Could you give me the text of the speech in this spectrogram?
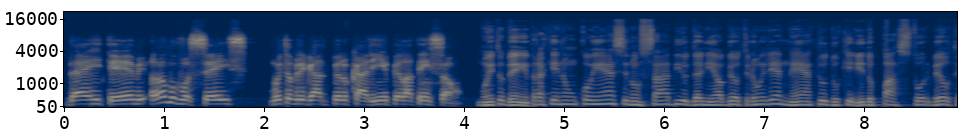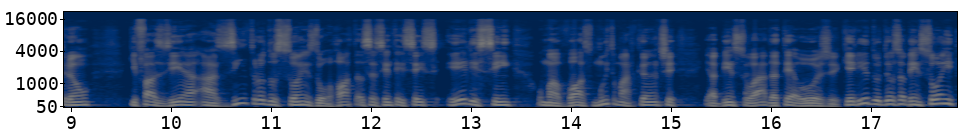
da RTM. Amo vocês. Muito obrigado pelo carinho e pela atenção. Muito bem. Para quem não conhece, não sabe, o Daniel Beltrão ele é neto do querido pastor Beltrão que fazia as introduções do Rota 66. Ele sim, uma voz muito marcante e abençoada até hoje. Querido, Deus abençoe.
